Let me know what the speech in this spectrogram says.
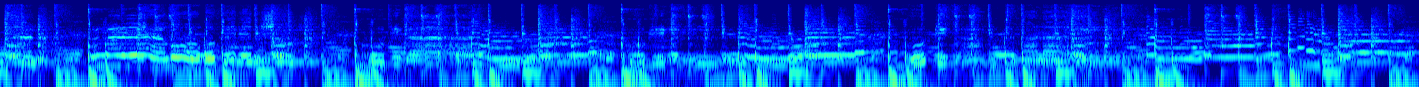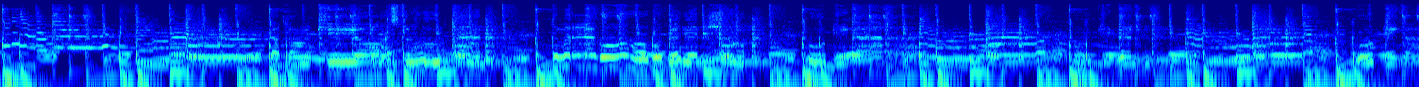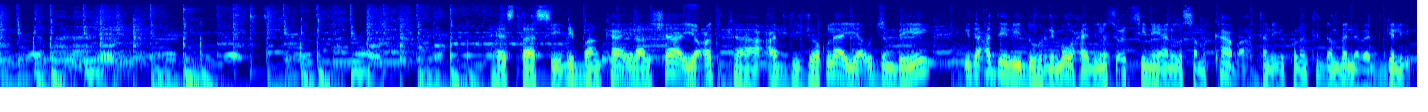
heestaasi dhibbaan ka iyo codka cabdi jooqle ayaa u dambeeyey. Idaacaddeenii duhurnimo waxaa idinla socodsiinaya anigoo samakaab ah tan iyo kulanti dambe nabadgelyo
